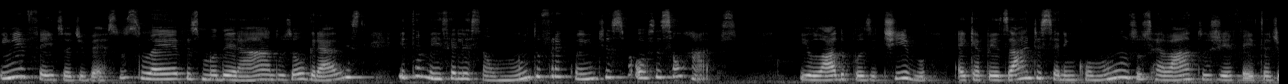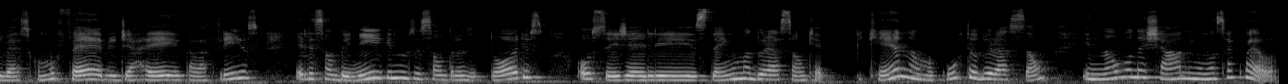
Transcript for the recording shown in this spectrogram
em efeitos adversos leves, moderados ou graves e também se eles são muito frequentes ou se são raros. E o lado positivo é que, apesar de serem comuns os relatos de efeitos adversos como febre, diarreia, calafrios, eles são benignos e são transitórios, ou seja, eles têm uma duração que é pequena, uma curta duração e não vão deixar nenhuma sequela.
